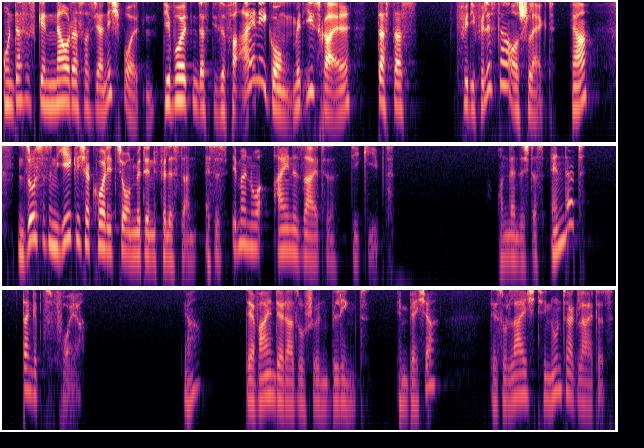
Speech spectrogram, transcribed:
Und das ist genau das, was sie ja nicht wollten. Die wollten, dass diese Vereinigung mit Israel, dass das für die Philister ausschlägt. Ja? Und so ist es in jeglicher Koalition mit den Philistern. Es ist immer nur eine Seite, die gibt. Und wenn sich das ändert, dann gibt es Feuer. Ja? Der Wein, der da so schön blinkt im Becher, der so leicht hinuntergleitet,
